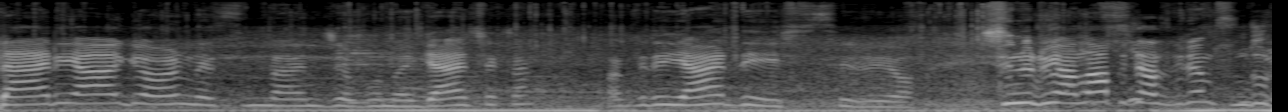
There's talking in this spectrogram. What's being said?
Derya görmesin bence bunu. Gerçekten. Bak bir de yer değiştiriyor. Şimdi Rüya ne yapacağız biliyor musun? Dur.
